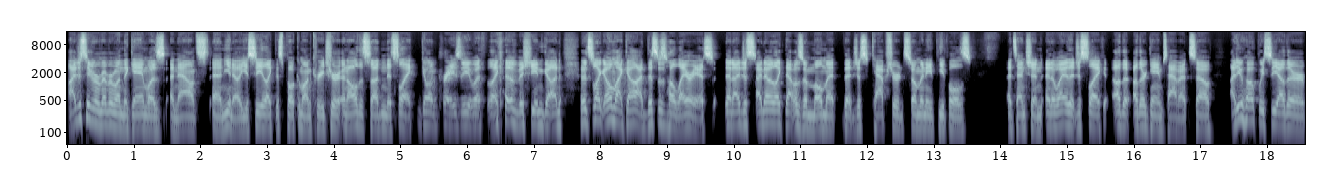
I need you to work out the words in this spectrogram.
I just even remember when the game was announced, and you know, you see like this Pokemon creature, and all of a sudden it's like going crazy with like a machine gun. It's like, oh my god, this is hilarious! And I just, I know like that was a moment that just captured so many people's attention in a way that just like other other games haven't. So I do hope we see other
